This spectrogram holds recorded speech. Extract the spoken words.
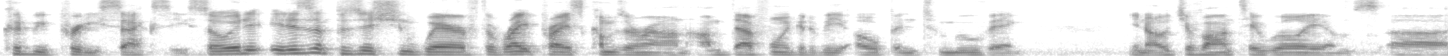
could be pretty sexy. So it, it is a position where if the right price comes around, I'm definitely going to be open to moving, you know, Javonte Williams. Uh,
